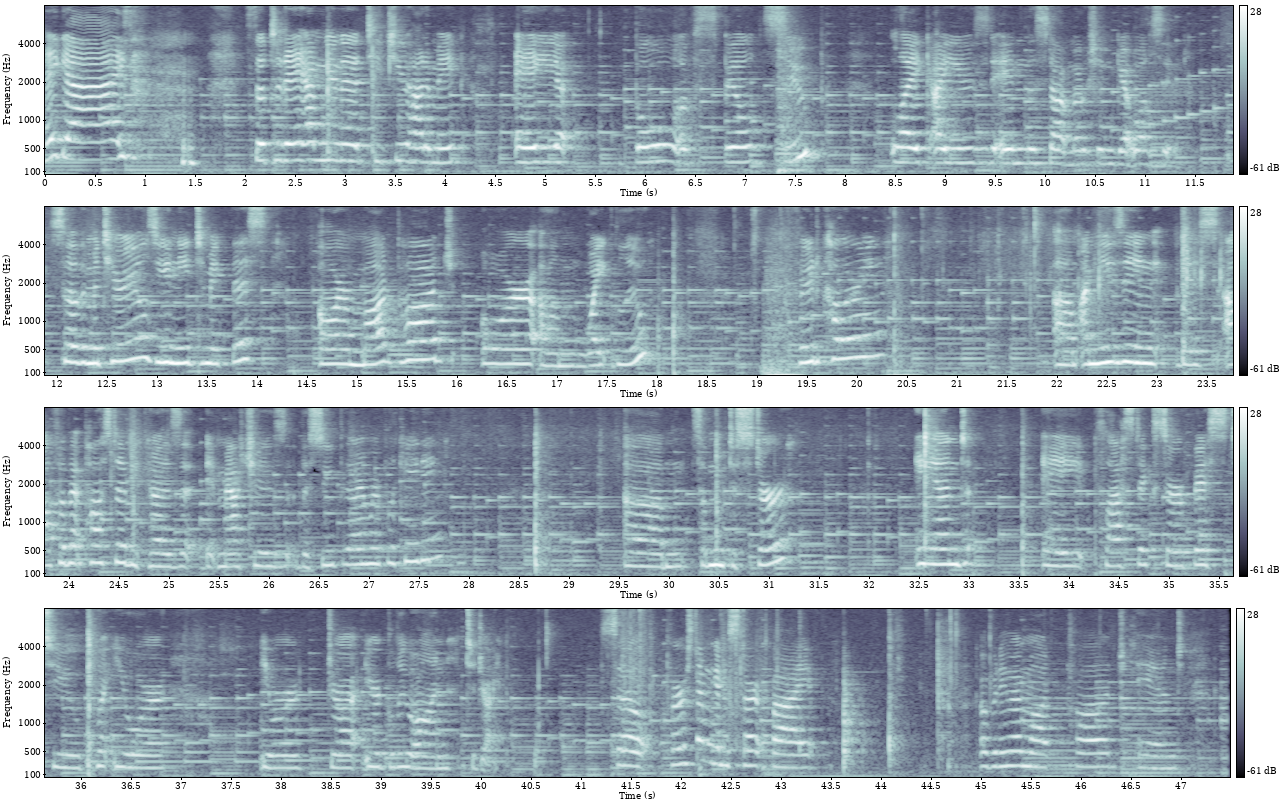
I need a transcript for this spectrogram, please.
Hey guys! so today I'm gonna teach you how to make a bowl of spilled soup like I used in the stop motion Get Well Soon. So the materials you need to make this are Mod Podge or um, white glue, food coloring, um, I'm using this alphabet pasta because it matches the soup that I'm replicating. Um, something to stir and a plastic surface to put your your dry, your glue on to dry. So first I'm going to start by opening my Mod Podge and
